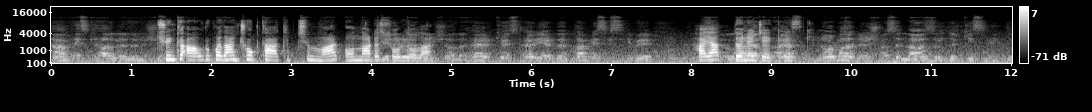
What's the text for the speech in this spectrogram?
Tam eski haline dönüşüyor. Çünkü Avrupa'dan çok takipçim var. Onlar da Gelirler soruyorlar. İnşallah herkes her yerden tam eskisi gibi Hayat İnşallah dönecek hayat eski. Normale dönüşmesi lazımdır kesinlikle.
